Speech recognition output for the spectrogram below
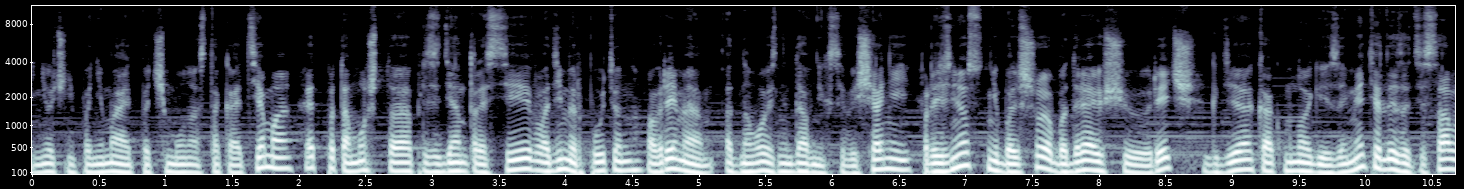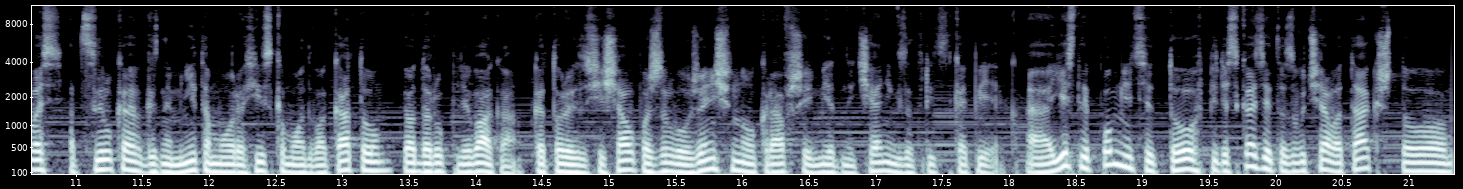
и не очень понимает, почему у нас такая тема, это потому, что президент России Владимир Путин во время одного из недавних совещаний произнес небольшую ободряющую речь, где, как многие заметили, затесалась отсылка к знаменитому российскому адвокату Федору Плевака, который защищал пожилую женщину, укравшую медный чайник за 30 копеек. А если помните, то в пересказе это звучало так, что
